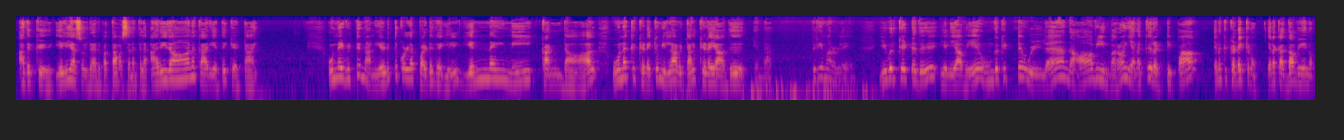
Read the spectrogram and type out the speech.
அதுக்கு எலியா சொல்கிறாரு பத்தாம் வசனத்தில் அரிதான காரியத்தை கேட்டாய். உன்னை விட்டு நான் எடுத்துக்கொள்ளப்படுகையில் என்னை நீ கண்டால் உனக்கு கிடைக்கும் இல்லாவிட்டால் கிடையாது என்றார் பிரியமானவளே இவர் கேட்டது எலியாவே உங்ககிட்ட உள்ள அந்த ஆவியின் வரம் எனக்கு ரெட்டிப்பாக எனக்கு கிடைக்கணும் எனக்கு அதான் வேணும்.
